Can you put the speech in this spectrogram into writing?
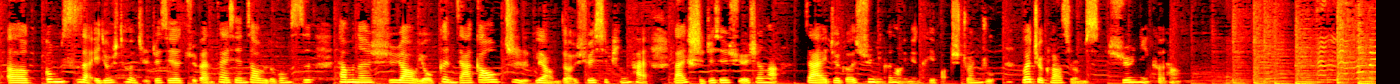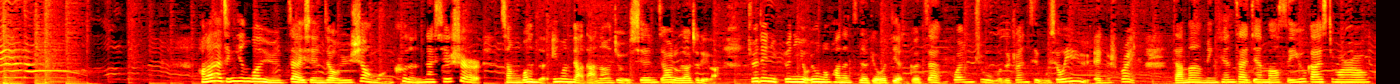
呃，公司啊，也就是特指这些举办在线教育的公司，他们呢需要有更加高质量的学习平台，来使这些学生啊，在这个虚拟课堂里面可以保持专注。Virtual classrooms，虚拟课堂。好了，那今天关于在线教育上网课的那些事儿相关的英文表达呢，就先交流到这里了。觉得你对你有用的话呢，记得给我点个赞，关注我的专辑午休英语 English Break。咱们明天再见吧，See you guys tomorrow。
